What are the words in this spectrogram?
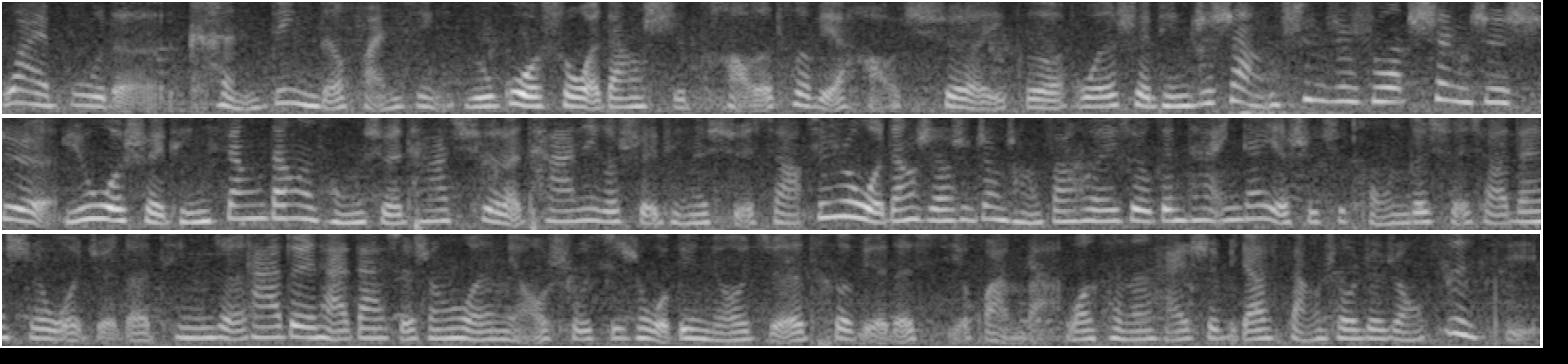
外部的肯定的。的环境。如果说我当时考得特别好，去了一个我的水平之上，甚至说甚至是与我水平相当的同学，他去了他那个水平的学校，其实我当时要是正常发挥，就跟他应该也是去同一个学校。但是我觉得听着他对他大学生活的描述，其实我并没有觉得特别的喜欢吧。我可能还是比较享受这种自己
